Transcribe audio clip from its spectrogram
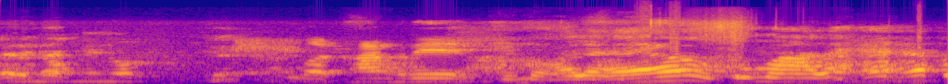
เป็นนกเป็นนกเป็นนกเปิดทางพอดีกูมาแล้วกูมาแล้ว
